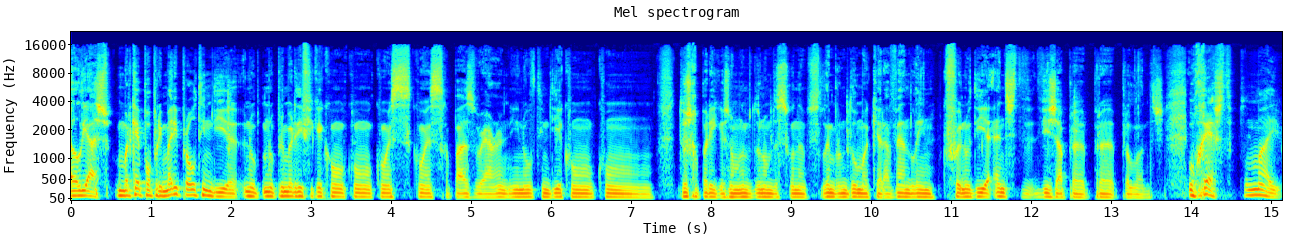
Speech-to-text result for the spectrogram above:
Aliás, marquei para o primeiro e para o último dia. No, no primeiro dia fiquei com, com, com, esse, com esse rapaz, o Aaron, e no último dia com, com duas raparigas. Não me lembro do nome da segunda, lembro-me de uma que era a Vandeline, que foi no dia antes de viajar para, para, para Londres. O resto, pelo meio,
